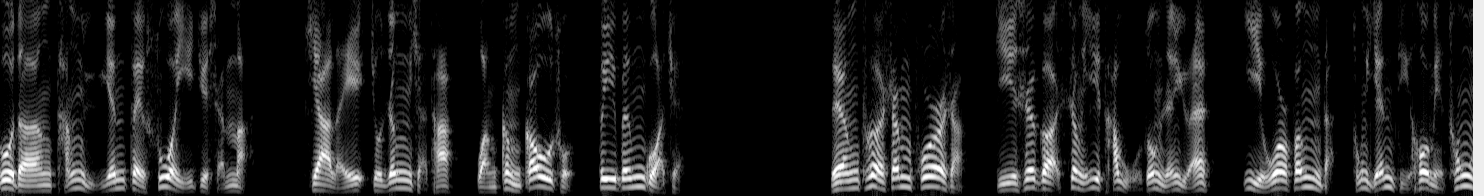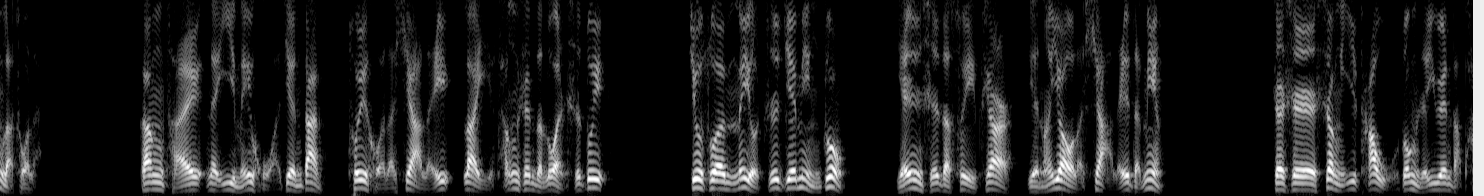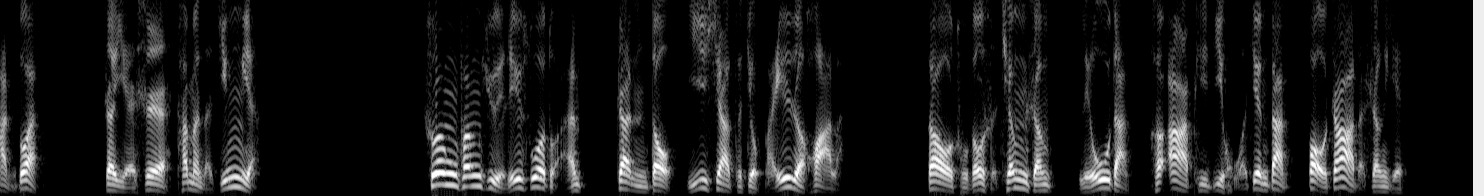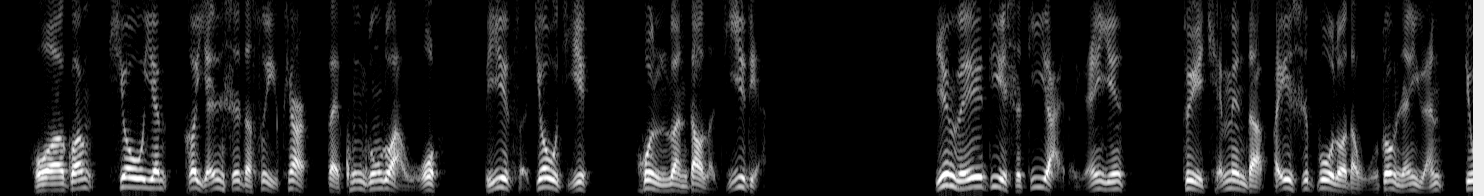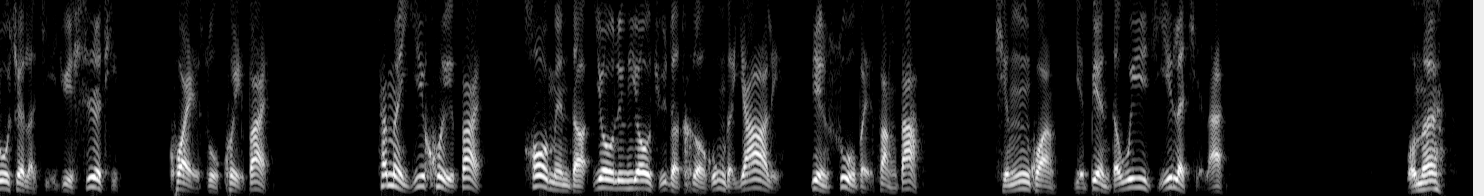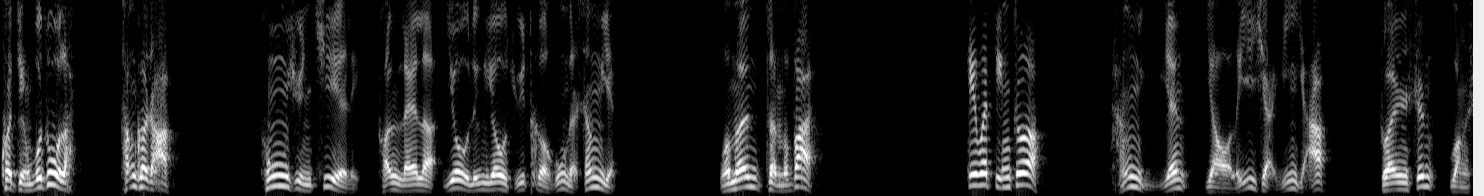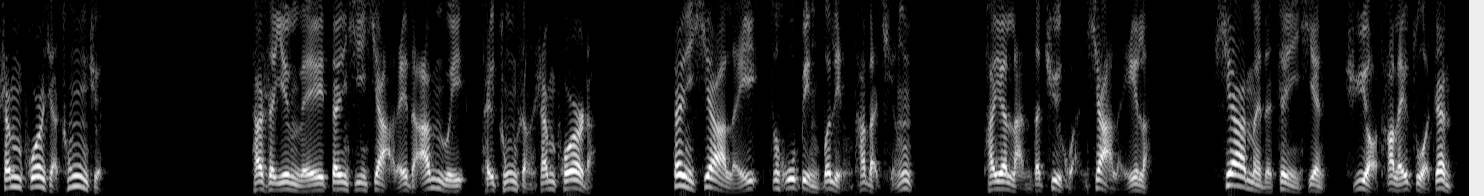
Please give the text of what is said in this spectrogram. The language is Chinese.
不等唐雨嫣再说一句什么，夏雷就扔下他往更高处飞奔过去。两侧山坡上，几十个圣伊塔武装人员一窝蜂的从掩体后面冲了出来。刚才那一枚火箭弹摧毁了夏雷赖以藏身的乱石堆，就算没有直接命中，岩石的碎片也能要了夏雷的命。这是圣伊塔武装人员的判断，这也是他们的经验。双方距离缩短，战斗一下子就白热化了。到处都是枪声、榴弹和 RPG 火箭弹爆炸的声音，火光、硝烟和岩石的碎片在空中乱舞，彼此交集，混乱到了极点。因为地势低矮的原因，最前面的白石部落的武装人员丢下了几具尸体，快速溃败。他们一溃败，后面的幺零幺局的特工的压力便数倍放大。情况也变得危急了起来。我们快顶不住了，唐科长！通讯器里传来了幺零幺局特工的声音：“我们怎么办？”给我顶住！唐雨嫣咬了一下银牙，转身往山坡下冲去。他是因为担心夏雷的安危才冲上山坡的，但夏雷似乎并不领他的情。他也懒得去管夏雷了，下面的阵线需要他来坐镇。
